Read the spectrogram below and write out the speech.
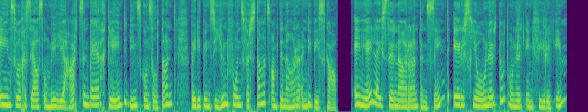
En so gesels Omelia Hartzenberg, kliëntedienskonsultant by die Pensioenfonds vir Staatsamptenare in die Wes-Kaap. En jy luister na Rand en Sent, RSG 100 tot 104 FM.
